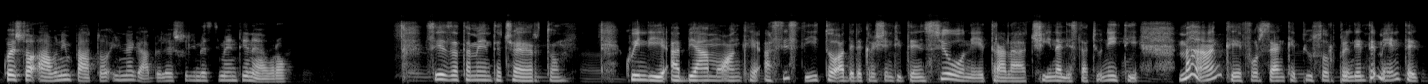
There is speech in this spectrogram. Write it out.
questo ha un impatto innegabile sugli investimenti in euro. Sì, esattamente, certo. Quindi abbiamo anche assistito a delle crescenti tensioni tra la Cina e gli Stati Uniti, ma anche, forse anche più sorprendentemente,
